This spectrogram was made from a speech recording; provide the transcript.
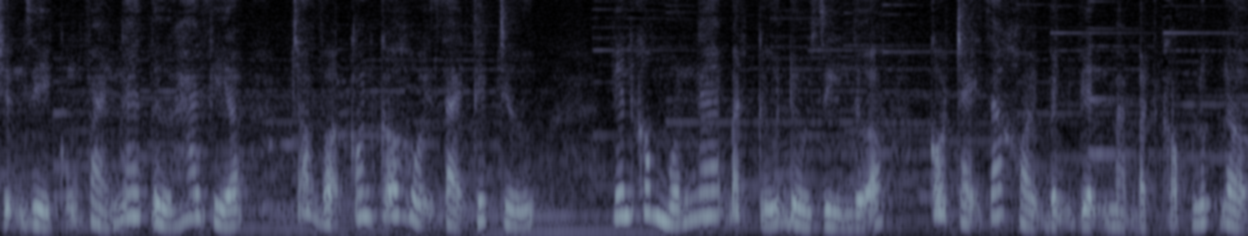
Chuyện gì cũng phải nghe từ hai phía, cho vợ con cơ hội giải thích chứ. Liên không muốn nghe bất cứ điều gì nữa, cô chạy ra khỏi bệnh viện mà bật khóc nức nở.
